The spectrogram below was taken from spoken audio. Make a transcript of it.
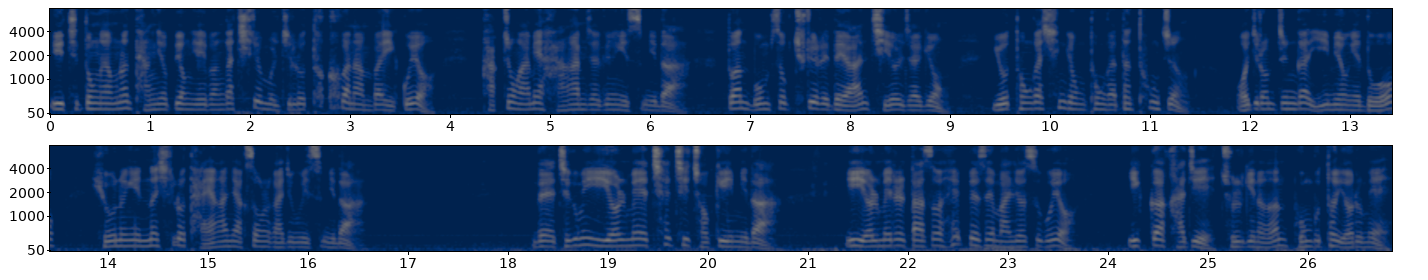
이 지똥나무는 당뇨병 예방과 치료 물질로 특허가 난 바 있고요. 각종 암에 항암 작용이 있습니다. 또한 몸속 출혈에 대한 지혈 작용, 요통과 신경통 같은 통증, 어지럼증과 이명에도 효능이 있는 실로 다양한 약성을 가지고 있습니다. 네, 지금이 이 열매 채취 적기입니다. 이 열매를 따서 햇볕에 말려 쓰고요. 잎과 가지, 줄기는 봄부터 여름에,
